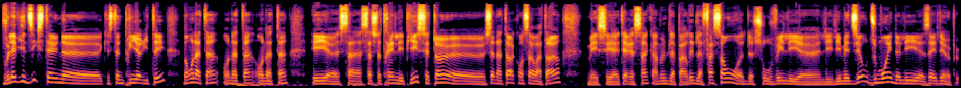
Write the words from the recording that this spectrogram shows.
Vous l'aviez dit que c'était une euh, que c'était une priorité. Ben on attend, on attend, on attend, et euh, ça, ça se traîne les pieds. C'est un euh, sénateur conservateur, mais c'est intéressant quand même de la parler de la façon euh, de sauver les, euh, les les médias ou du moins de les aider un peu.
